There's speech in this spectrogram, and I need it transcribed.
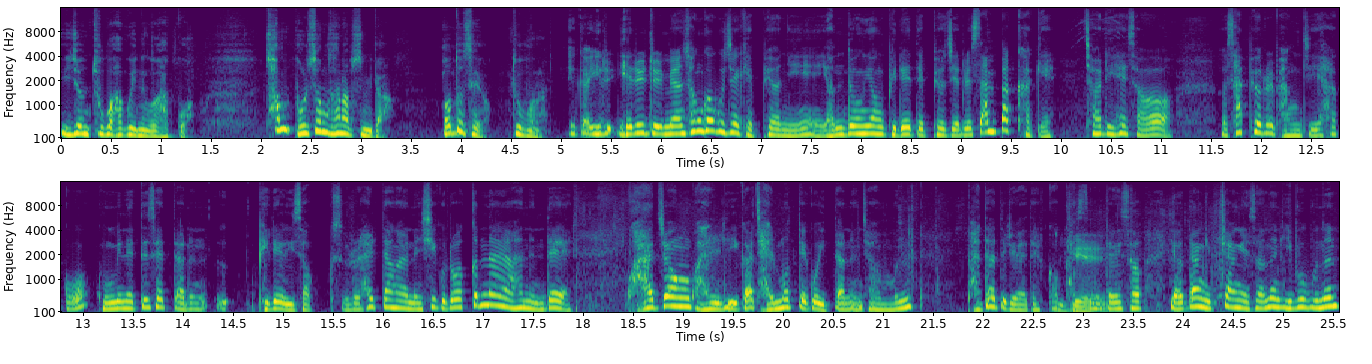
이전 투구하고 있는 것 같고 참 볼썽사납습니다. 어떠세요? 두 분은? 그러니까 예를 들면 선거구제 개편이 연동형 비례대표제를 쌈박하게 처리해서 그 사표를 방지하고 국민의 뜻에 따른 비례 의석수를 할당하는 식으로 끝나야 하는데 과정 관리가 잘못되고 있다는 점은 받아들여야 될 것 같습니다. 예. 그래서 여당 입장에서는 이 부분은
